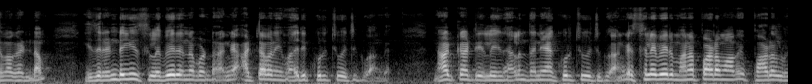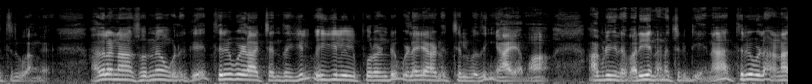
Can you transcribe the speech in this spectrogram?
யமகண்டம் இது ரெண்டையும் சில பேர் என்ன பண்ணுறாங்க அட்டவணை மாதிரி குறித்து வச்சுக்குவாங்க. நாட்காட்டி இல்லைனாலும் தனியாக குறித்து வச்சுக்குவாங்க. சில பேர் மனப்பாடமாகவே பாடல் வச்சுருவாங்க. அதில் நான் சொன்னேன் உங்களுக்கு திருவிழா சந்தையில் வெயிலில் புரண்டு விளையாடச் செல்வது நியாயமா? அப்படிங்கிற வரியை நினச்சிக்கிட்டீங்கன்னா திருவிழானா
